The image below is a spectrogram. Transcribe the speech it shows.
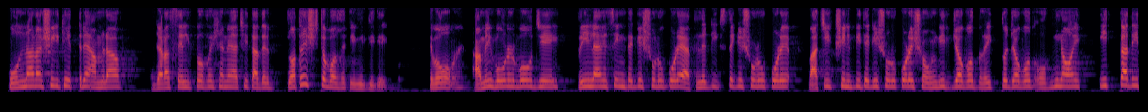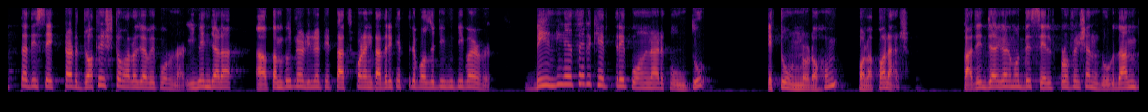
কন্যা রাশির ক্ষেত্রে আমরা যারা সেলফ প্রফেশনে আছি, তাদের যথেষ্ট পজিটিভিটি দেখব। এবং আমি বলব যে ফ্রিল্যান্সিং থেকে শুরু করে অ্যাথলেটিক্স থেকে শুরু করে বাচিক শিল্পী থেকে শুরু করে সংগীত জগৎ, নৃত্য জগৎ, অভিনয় ইত্যাদি ইত্যাদি সেক্টর যথেষ্ট ভালো যাবে কন্যা ইভেন যারা কম্পিউটার রিলেটেড কাজ করেন, তাদের ক্ষেত্রে পজিটিভিটি বাড়বে। বিজনেসের ক্ষেত্রে কন্যার কিন্তু একটু অন্যরকম ফলাফল আসবে। কাজের জায়গার মধ্যে সেলফ প্রফেশন দুর্দান্ত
